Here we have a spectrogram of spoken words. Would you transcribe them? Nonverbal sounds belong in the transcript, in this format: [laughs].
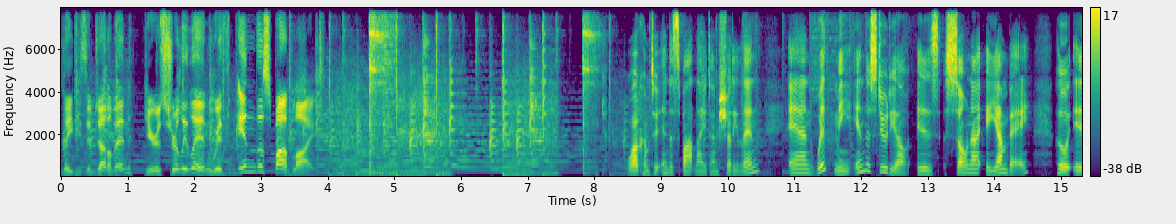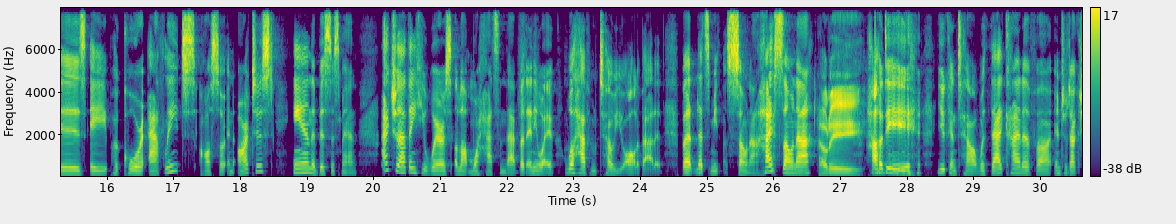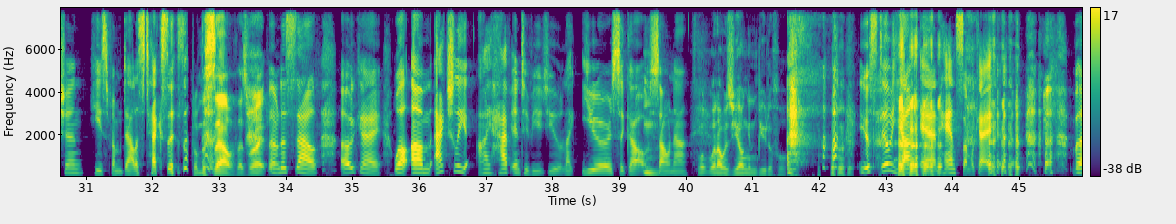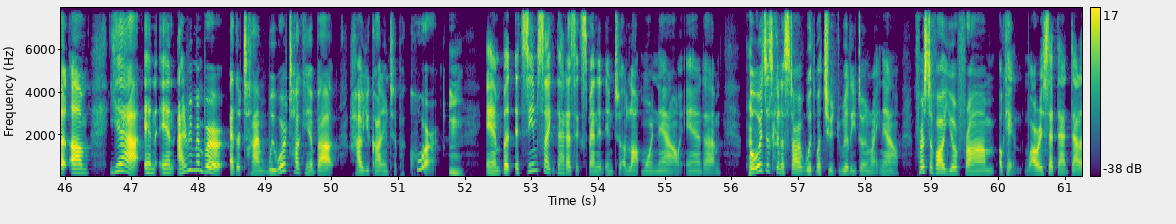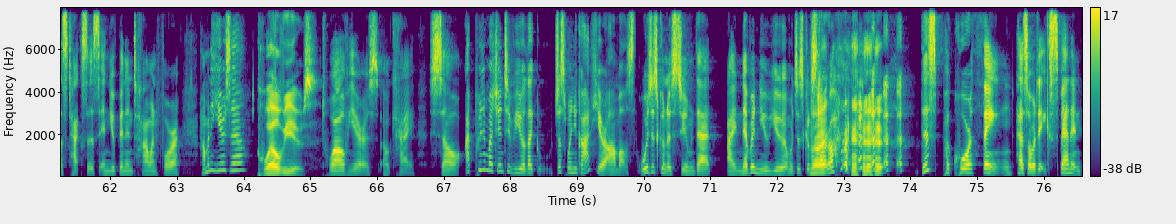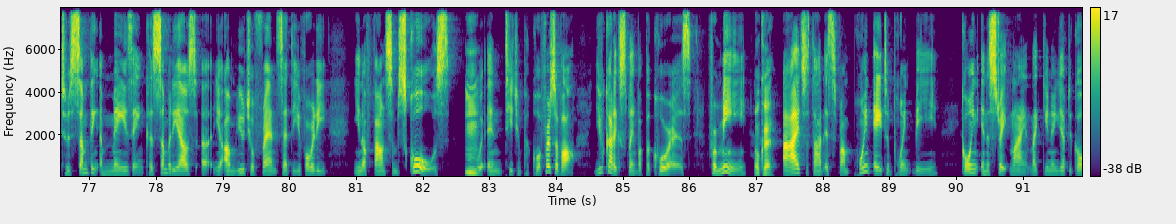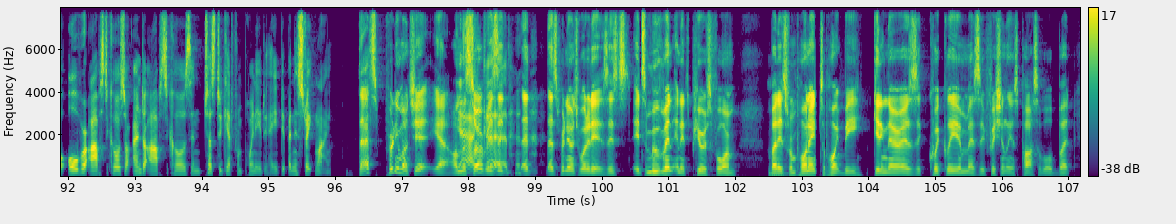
Ladies and gentlemen, here's Shirley Lin with In the Spotlight. Welcome to In the Spotlight. I'm Shirley Lin. And with me in the studio is Sona Eyambe, who is a parkour athlete, also an artist, and a businessman. Actually, I think he wears a lot more hats than that. But anyway, we'll have him tell you all about it. But let's meet Sona. Hi, Sona. Howdy. Howdy. You can tell with that kind of uh, introduction, he's from Dallas, [laughs] Texas. From the South, that's right. from the south. Okay. Well, um, actually, I have interviewed you like years ago, Sona. When when I was young and beautiful. [laughs] [laughs] You're still young and handsome, okay? [laughs] but um, yeah, and and I remember at the time we were talking about how you got into parkour, and but it seems like that has expanded into a lot more now. And um, but we're just gonna start with what you're really doing right now. First of all, you're from okay, I already said that Dallas, Texas, and you've been in Taiwan for how many years now? 12 years. 12 years. Okay. So I pretty much interviewed like just when you got here almost. We're just going to assume that I never knew you and we're just going to start over. [laughs] [laughs] this parkour thing has already expanded into something amazing because somebody else, uh, you know, our mutual friend, said that you've already, you know, found some schools wi- in teaching parkour. First of all, you've got to explain what parkour is. For me, Okay. I just thought it's from point A to point B, going in a straight line. Like, you know, you have to go over obstacles or under obstacles and just to get from point A to A, but in a straight line. That's pretty much it. Yeah. On the Yeah, surface, it, good. [laughs] that, that's pretty much what it is. It's it's movement in its purest form, but it's from point A to point B, getting there as quickly and as efficiently as possible. But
